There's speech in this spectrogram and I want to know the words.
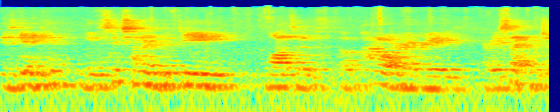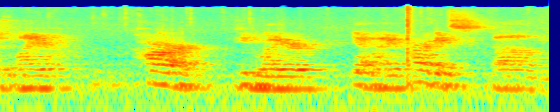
is getting hit with 650 watts of, of power every, every second, which is why your car, why your, yeah, why your car gets um,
